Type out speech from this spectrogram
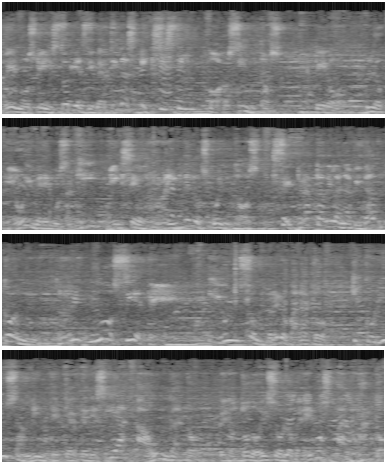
Sabemos que historias divertidas existen por cientos, pero lo que hoy veremos aquí es el rey de los cuentos. Se trata de la Navidad con Ritmo 7 y un sombrero barato que curiosamente pertenecía a un gato. Pero todo eso lo veremos al rato.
